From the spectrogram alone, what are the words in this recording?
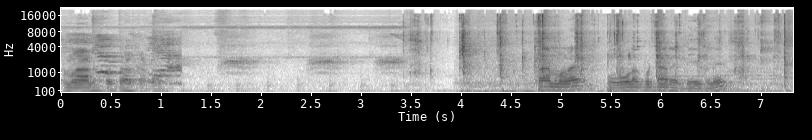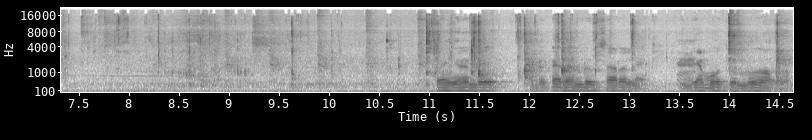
നമ്മൾ അടുപ്പത്ത് വെക്കണം നമ്മൾ നമ്മളെ പൂളക്കുട്ട റെഡി ആയിക്കണ് എങ്ങനെയുണ്ട്? കണ്ടിട്ട് എങ്ങനെയുണ്ട് ഉഷാറല്ലേ? നമ്മൾ തിന്നു നോക്കണം.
